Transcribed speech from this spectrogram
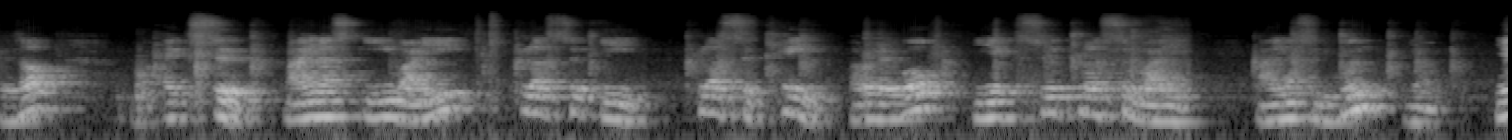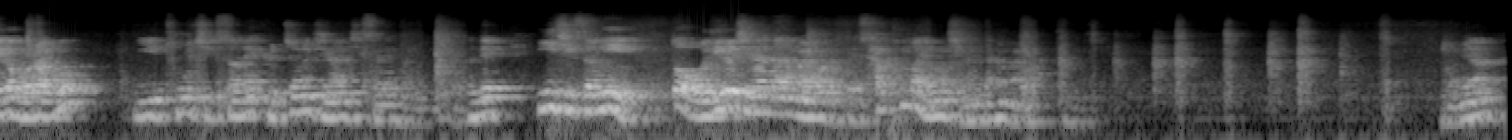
그래서 뭐 x 마이너스 2y 플러스 2 플러스 k 바로 열고 2x 플러스 y 마이너스 6은 0 얘가 뭐라고? 이 두 직선의 교점을 지나는 직선의 관계죠 근데 이 직선이 또 어디를 지난다는 말과 같아? 4콤마 0을 지난다는 말과 거지 그러면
